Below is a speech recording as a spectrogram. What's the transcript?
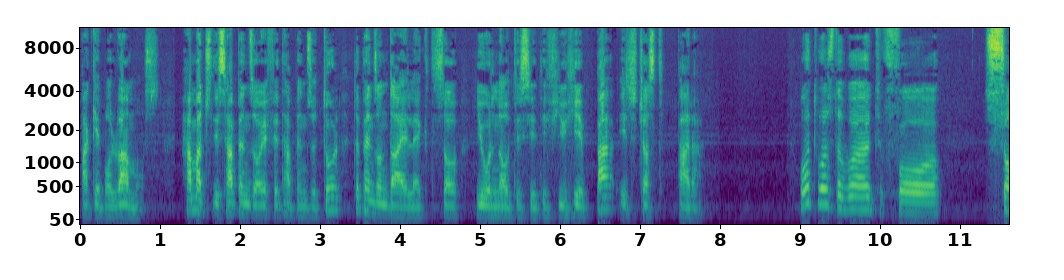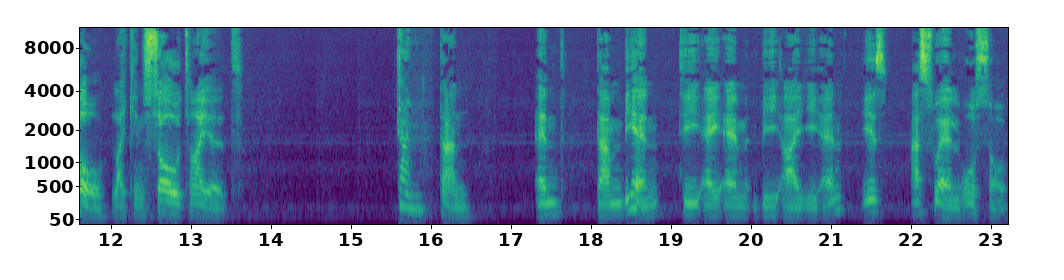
pa que volvamos. How much this happens or if it happens at all depends on dialect, so you will notice it. If you hear pa, it's just para. What was the word for so, like in so tired? Tan. tan. And también, T A M B I E N, is as well also.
